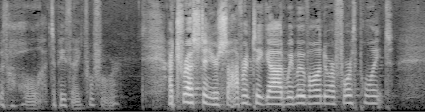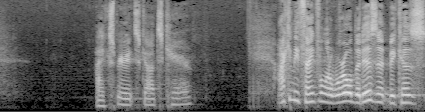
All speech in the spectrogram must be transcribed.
with a whole lot to be thankful for. I trust in your sovereignty, God. We move on to our fourth point. I experience God's care. I can be thankful in a world that isn't because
